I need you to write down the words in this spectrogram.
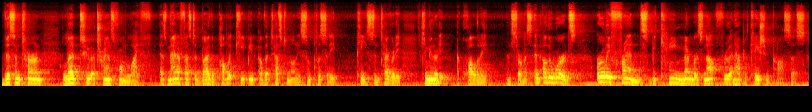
This, in turn, led to a transformed life, as manifested by the public keeping of the testimonies, simplicity, peace, integrity, community, equality, and service. In other words, early friends became members not through an application process,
